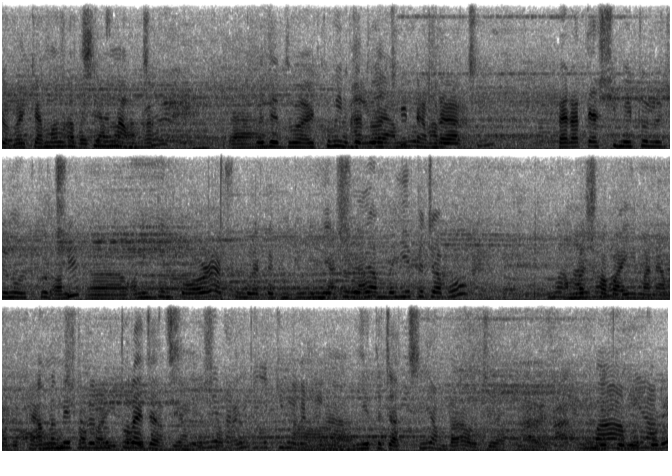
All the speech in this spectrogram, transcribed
সবাই কেমন আছেন? আমরা? ওদের দোয়ায় খুবই ভালো আছি আমরা বেড়াতে আসছি মেট্রোলের জন্য ওয়েট করছি। অনেকদিন পর সুন্দর একটা ভিডিও নিয়ে আসলে আমরা ইয়েতে যাব। আমরা সবাই মানে আমাদের আমরা মেট্রো সবাই উত্তরায় যাচ্ছি। আমরা সবাই। কীভাবে ইয়েতে যাচ্ছি আমরা ওই যে আপনার মেট্রো করে।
